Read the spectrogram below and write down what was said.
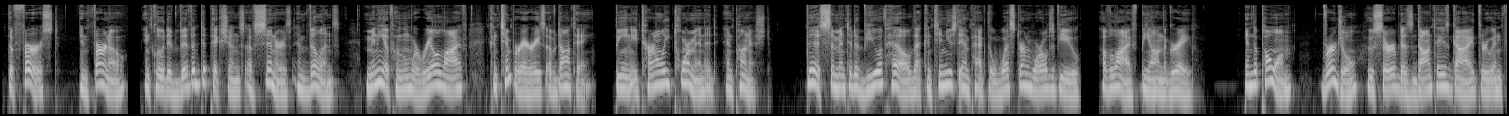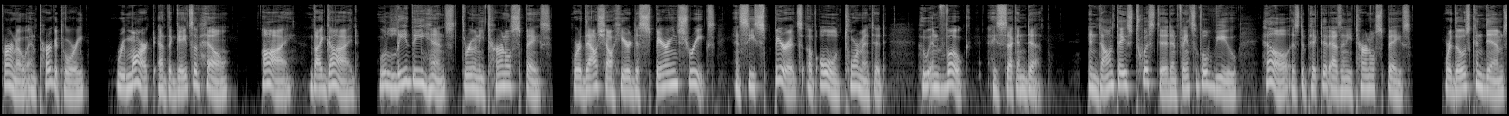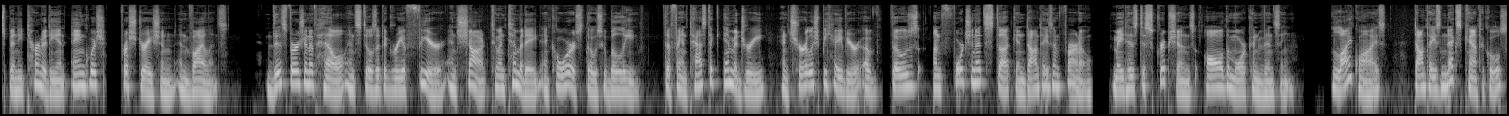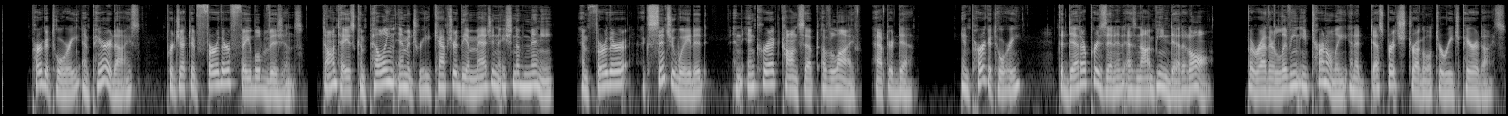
The first, Inferno, included vivid depictions of sinners and villains, many of whom were real life contemporaries of Dante, being eternally tormented and punished. This cemented a view of hell that continues to impact the Western world's view of life beyond the grave. In the poem, Virgil, who served as Dante's guide through Inferno and Purgatory, remarked at the gates of hell, I, thy guide, will lead thee hence through an eternal space, where thou shalt hear despairing shrieks and see spirits of old tormented, who invoke a second death. In Dante's twisted and fanciful view, hell is depicted as an eternal space, where those condemned spend eternity in anguish, frustration, and violence. This version of hell instills a degree of fear and shock to intimidate and coerce those who believe. The fantastic imagery and churlish behavior of those unfortunates stuck in Dante's Inferno made his descriptions all the more convincing. Likewise, Dante's next canticles, Purgatory and Paradise, projected further fabled visions. Dante's compelling imagery captured the imagination of many and further accentuated an incorrect concept of life after death. In purgatory, the dead are presented as not being dead at all, but rather living eternally in a desperate struggle to reach paradise.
